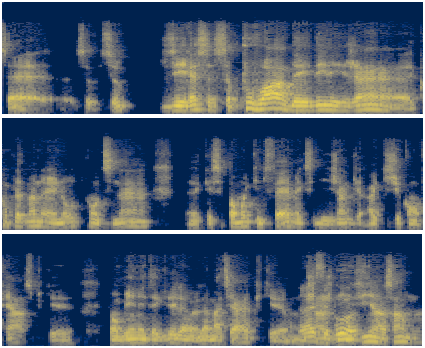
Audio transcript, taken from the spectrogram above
je dirais ce, pouvoir d'aider les gens euh, complètement d'un autre continent, euh, que c'est pas moi qui le fais, mais que c'est des gens à qui j'ai confiance, puis qui ont bien intégré la, matière, puis qu'on change des hein. vies ensemble.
